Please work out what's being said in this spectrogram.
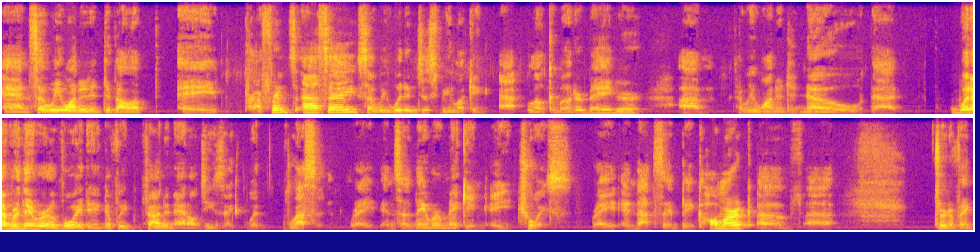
And so we wanted to develop a preference assay, so we wouldn't just be looking at locomotor behavior. Um, so we wanted to know that whatever they were avoiding, if we found an analgesic, would lessen, right? And so they were making a choice, right? And that's a big hallmark of uh, sort of a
